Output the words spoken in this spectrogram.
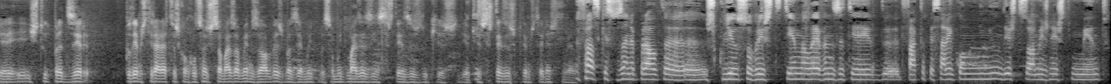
eh, isto tudo para dizer, podemos tirar estas conclusões que são mais ou menos óbvias, mas é muito, são muito mais as incertezas do que as, do que as certezas que podemos ter neste momento. A frase que a Susana Peralta eh, escolheu sobre este tema leva-nos até, de, de facto, a pensar em como nenhum destes homens neste momento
